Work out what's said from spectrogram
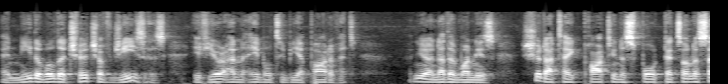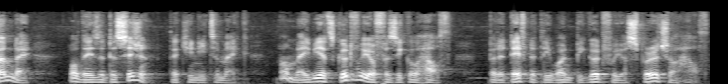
and neither will the church of Jesus if you're unable to be a part of it. And, you know, another one is should I take part in a sport that's on a Sunday? Well, there's a decision that you need to make. Well, maybe it's good for your physical health, but it definitely won't be good for your spiritual health.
